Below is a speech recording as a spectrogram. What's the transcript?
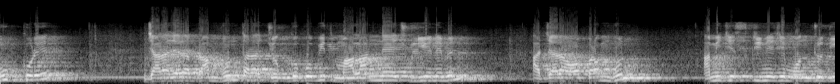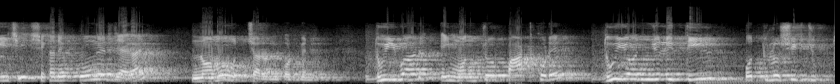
মুখ করে যারা যারা ব্রাহ্মণ, তারা যজ্ঞোপবিত মালার ন্যায় ঝুলিয়ে নেবেন। আর যারা অব্রাহ্মণ, আমি যে স্ক্রিনে যে মন্ত্র দিয়েছি, সেখানে ওঙের জায়গায় নম উচ্চারণ করবেন। দুইবার এই মন্ত্র পাঠ করে দুই অঞ্জলি তিল ও তুলসীর যুক্ত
